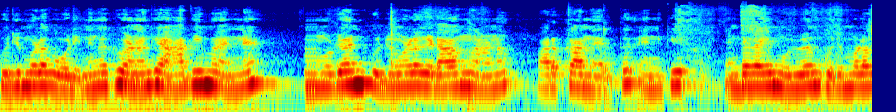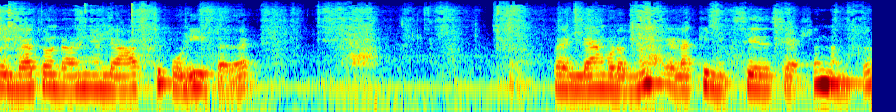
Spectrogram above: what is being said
കുരുമുളക് പൊടി. നിങ്ങൾക്ക് വേണമെങ്കിൽ ആദ്യം തന്നെ മുഴുവൻ കുരുമുളക് ഇടാവുന്നതാണ് വറുക്കാൻ നേരത്ത്. എനിക്ക് എന്റെ കൈ മുഴുവൻ കുരുമുളക് ഇല്ലാത്തതുകൊണ്ടാണ് ഞാൻ ലാസ്റ്റ് പൊടി ഇട്ടത്. അപ്പോൾ എല്ലാം കൂടെ ഒന്ന് ഇളക്കി മിക്സ് ചെയ്ത ശേഷം നമുക്ക്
